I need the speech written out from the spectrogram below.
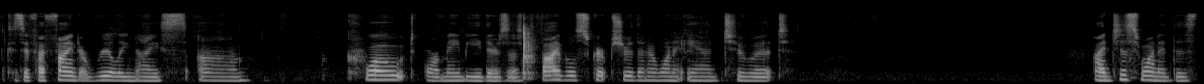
because if I find a really nice um, quote or maybe there's a Bible scripture that I want to add to it. I just wanted this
